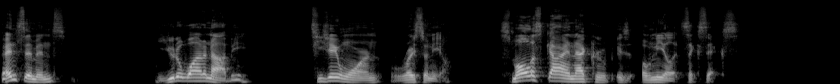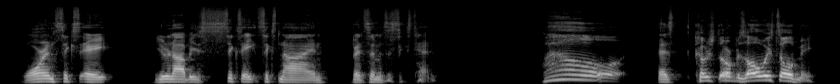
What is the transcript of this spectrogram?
Ben Simmons, Yuta Watanabe, TJ Warren, Royce O'Neale. Smallest guy in that group is O'Neale at 6'6. Warren 6'8, Watanabe is 6'8, 6'9, Ben Simmons is 6'10. Well, as Coach Thorpe has always told me,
